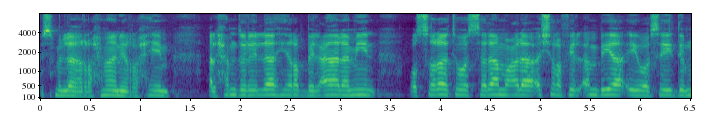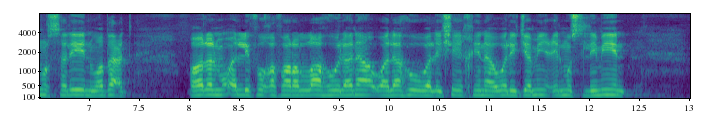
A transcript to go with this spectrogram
بسم الله الرحمن الرحيم الحمد لله رب العالمين والصلاه والسلام على اشرف الانبياء وسيد المرسلين وبعد قال المؤلف غفر الله لنا وله ولشيخنا ولجميع المسلمين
